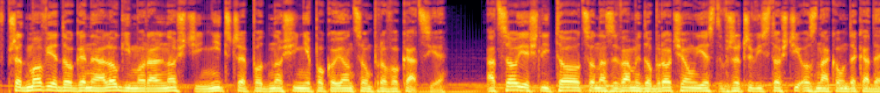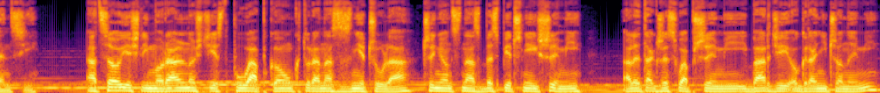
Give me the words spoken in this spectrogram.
W przedmowie do genealogii moralności Nietzsche podnosi niepokojącą prowokację. A co jeśli to, co nazywamy dobrocią, jest w rzeczywistości oznaką dekadencji? A co jeśli moralność jest pułapką, która nas znieczula, czyniąc nas bezpieczniejszymi, ale także słabszymi i bardziej ograniczonymi?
